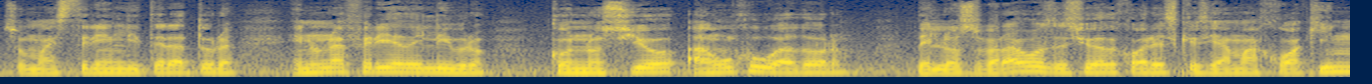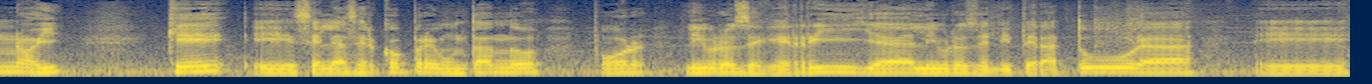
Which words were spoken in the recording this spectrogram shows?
su maestría en literatura, en una feria de libro conoció a un jugador de los Bravos de Ciudad Juárez que se llama Joaquín Noy, que eh, se le acercó preguntando por libros de guerrilla, libros de literatura, eh,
